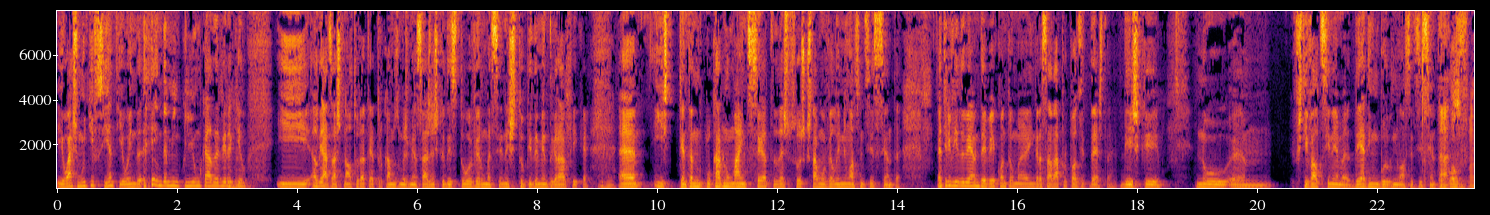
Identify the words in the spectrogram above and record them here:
eu acho muito eficiente e eu ainda, ainda me encolhi um bocado a ver aquilo. E, aliás, acho que na altura até trocámos umas mensagens que eu disse estou a ver uma cena estupidamente gráfica, Ah, e isto tentando me colocar no mindset das pessoas que estavam a vê-lo em 1960. A trivia do IMDB conta uma engraçada a propósito desta. Diz que no ahm, Festival de Cinema de Edimburgo de 1960 Ah, houve ah,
